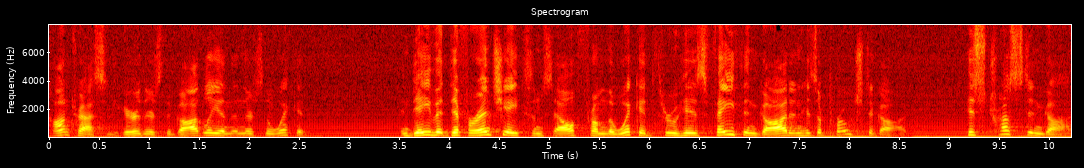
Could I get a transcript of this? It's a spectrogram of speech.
contrasted here there's the godly, and then there's the wicked. And David differentiates himself from the wicked through his faith in God and his approach to God, his trust in God.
